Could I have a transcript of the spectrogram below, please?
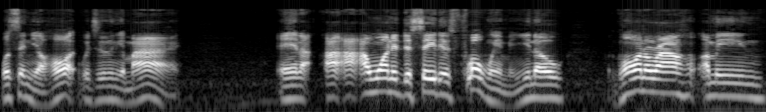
What's in your heart, what's in your mind. And I, I, I wanted to say this for women, you know, going around, I mean,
